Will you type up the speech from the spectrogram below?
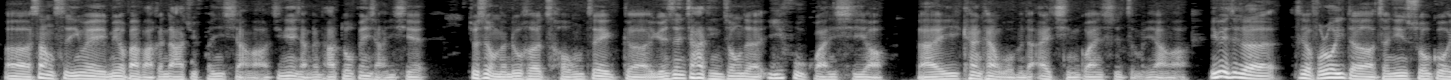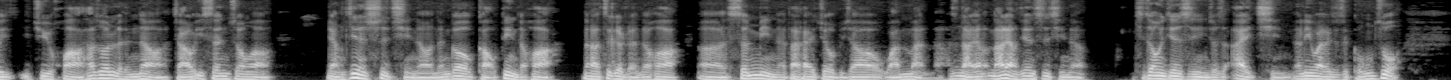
呃，上次因为没有办法跟大家去分享啊，今天想跟大家多分享一些，就是我们如何从这个原生家庭中的依附关系啊。来看看我们的爱情观是怎么样啊？因为这个这个弗洛伊德曾经说过一句话，他说人呢，假如一生中啊两件事情呢能够搞定的话，那这个人的话，呃，生命呢大概就比较完满了。是哪两哪两件事情呢？其中一件事情就是爱情，那另外一个就是工作。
